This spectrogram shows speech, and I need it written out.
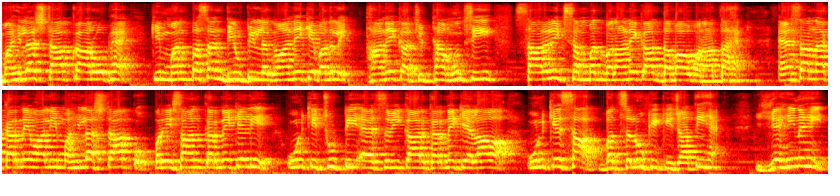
महिला स्टाफ का आरोप है कि मनपसंद ड्यूटी लगवाने के बदले थाने का चिट्ठा मुंशी शारीरिक संबंध बनाने का दबाव बनाता है। ऐसा न करने वाली महिला स्टाफ को परेशान करने के लिए, उनकी छुट्टी अस्वीकार करने के अलावा उनके साथ बदसलूकी की जाती है। यही नहीं,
